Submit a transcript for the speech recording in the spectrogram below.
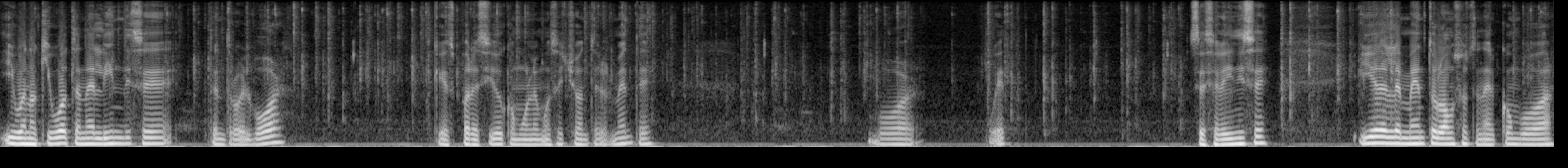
Y bueno aquí voy a tener el índice dentro del board que es parecido como lo hemos hecho anteriormente. Board width. Ese es el índice. Y el elemento lo vamos a tener con board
